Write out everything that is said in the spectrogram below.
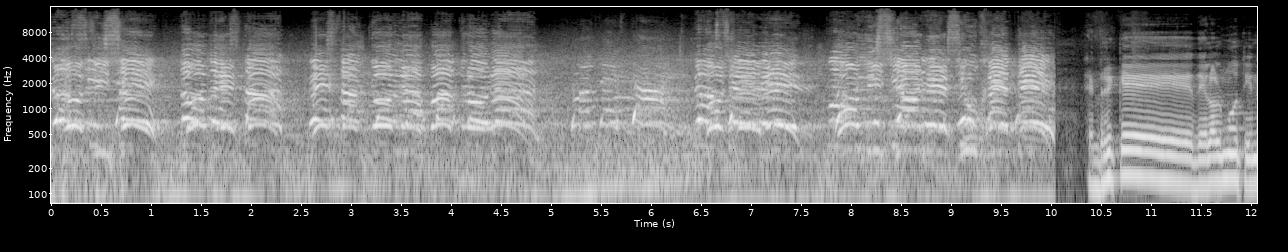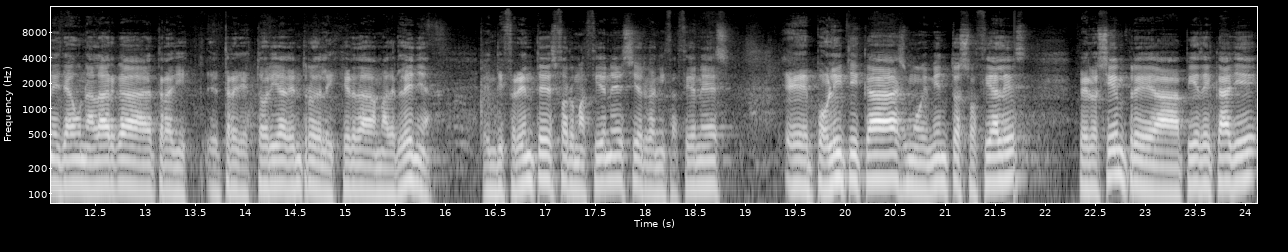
yo sí sé dónde están, están con la patronal. ¿Dónde están? No se ven comisiones UGT. Enrique del Olmo tiene ya una larga eh, trayectoria dentro de la izquierda madrileña, en diferentes formaciones y organizaciones eh, políticas, movimientos sociales, pero siempre a pie de calle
